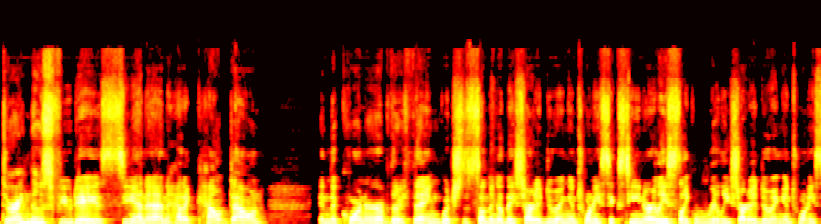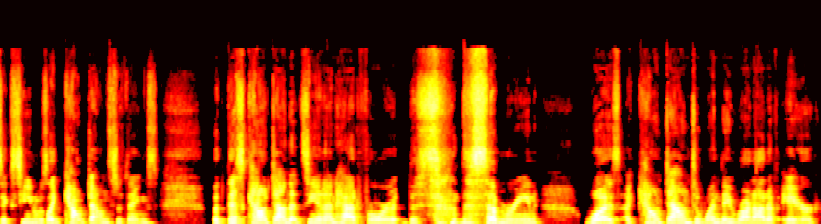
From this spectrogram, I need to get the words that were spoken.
During those few days, CNN had a countdown in the corner of their thing, which is something that they started doing in 2016, or at least like really started doing in 2016, was like countdowns to things. But this countdown that CNN had for this the submarine was a countdown to when they run out of air.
